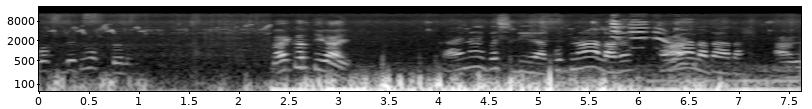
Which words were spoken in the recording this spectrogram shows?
बसले ते वाटतं ना. काय करते काय? काय नाही बसली या कुठनं आला रे? केव्हा आला दादा? अरे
